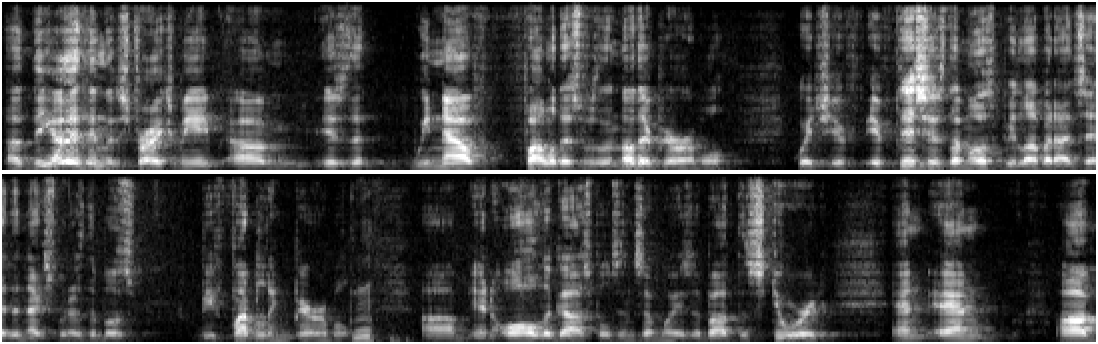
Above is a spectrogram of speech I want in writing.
Uh, the other thing that strikes me um, is that we now follow this with another parable, which, if, if this is the most beloved, I'd say the next one is the most befuddling parable um, in all the Gospels in some ways about the steward. And, and uh,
